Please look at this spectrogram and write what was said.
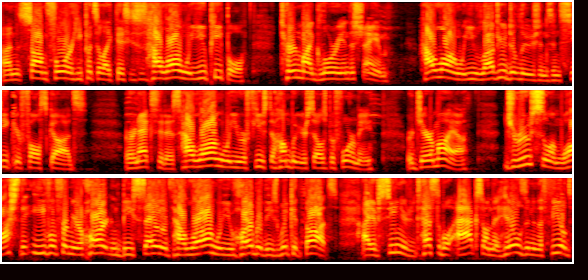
Uh, in Psalm 4, he puts it like this He says, How long will you people turn my glory into shame? How long will you love your delusions and seek your false gods? Or in Exodus, How long will you refuse to humble yourselves before me? Or Jeremiah, Jerusalem, wash the evil from your heart and be saved. How long will you harbor these wicked thoughts? I have seen your detestable acts on the hills and in the fields.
